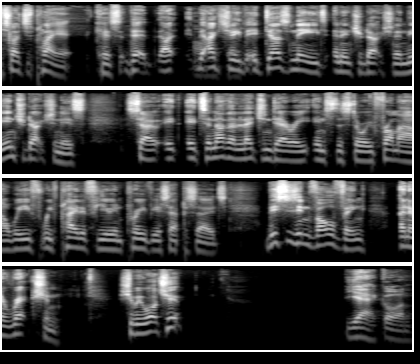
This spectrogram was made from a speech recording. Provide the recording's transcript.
shall I just play it? Because uh, actually, it does need an introduction, and the introduction is so it, it's another legendary Insta story from our. We've we've played a few in previous episodes. This is involving an erection. Should we watch it? Yeah, go on.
